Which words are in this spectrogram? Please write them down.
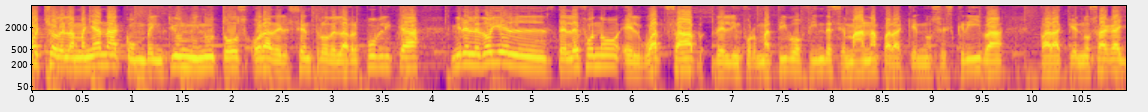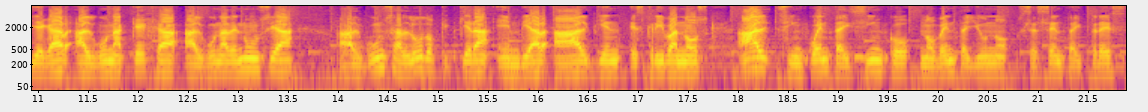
8 de la mañana con 21 minutos, hora del centro de la República. Mire, le doy el teléfono, el WhatsApp del informativo fin de semana para que nos escriba, para que nos haga llegar alguna queja, alguna denuncia, algún saludo que quiera enviar a alguien. Escríbanos al 55 91 63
